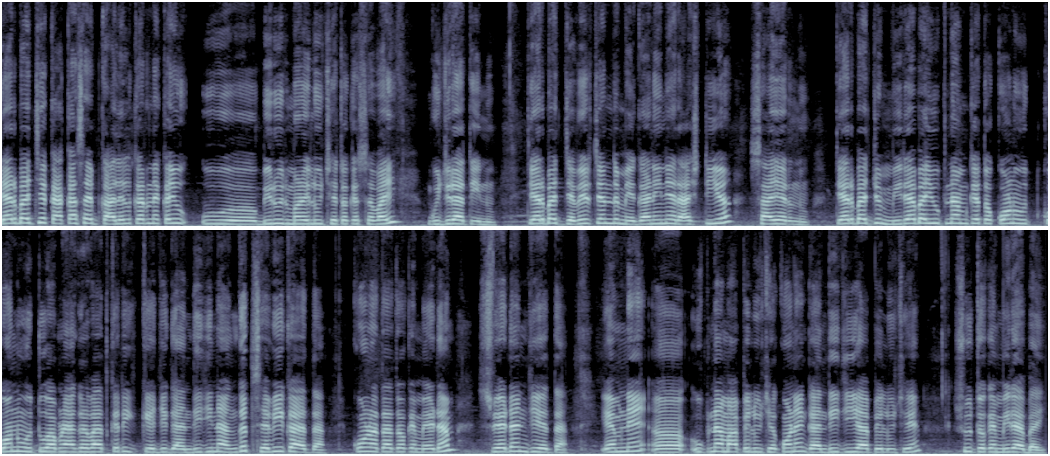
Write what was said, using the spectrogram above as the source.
ત્યારબાદ છે કાકા સાહેબ કાલેલકરને કયું બિરુદ મળેલું છે? તો કે સવાઈ ગુજરાતીનું. ત્યારબાદ ઝવેરચંદ મેઘાણીને રાષ્ટ્રીય શાયરનું ત્યારબાદ જો મીરાબાઈ ઉપનામ કે તો કોણ કોનું હતું? આપણે આગળ વાત કરી કે જે ગાંધીજીના અંગત સેવિકા હતા. કોણ હતા તો કે મેડમ સ્વેડન જે હતા. એમને ઉપનામ આપેલું છે કોણે? ગાંધીજીએ આપેલું છે. શું તો કે મીરાબાઈ,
